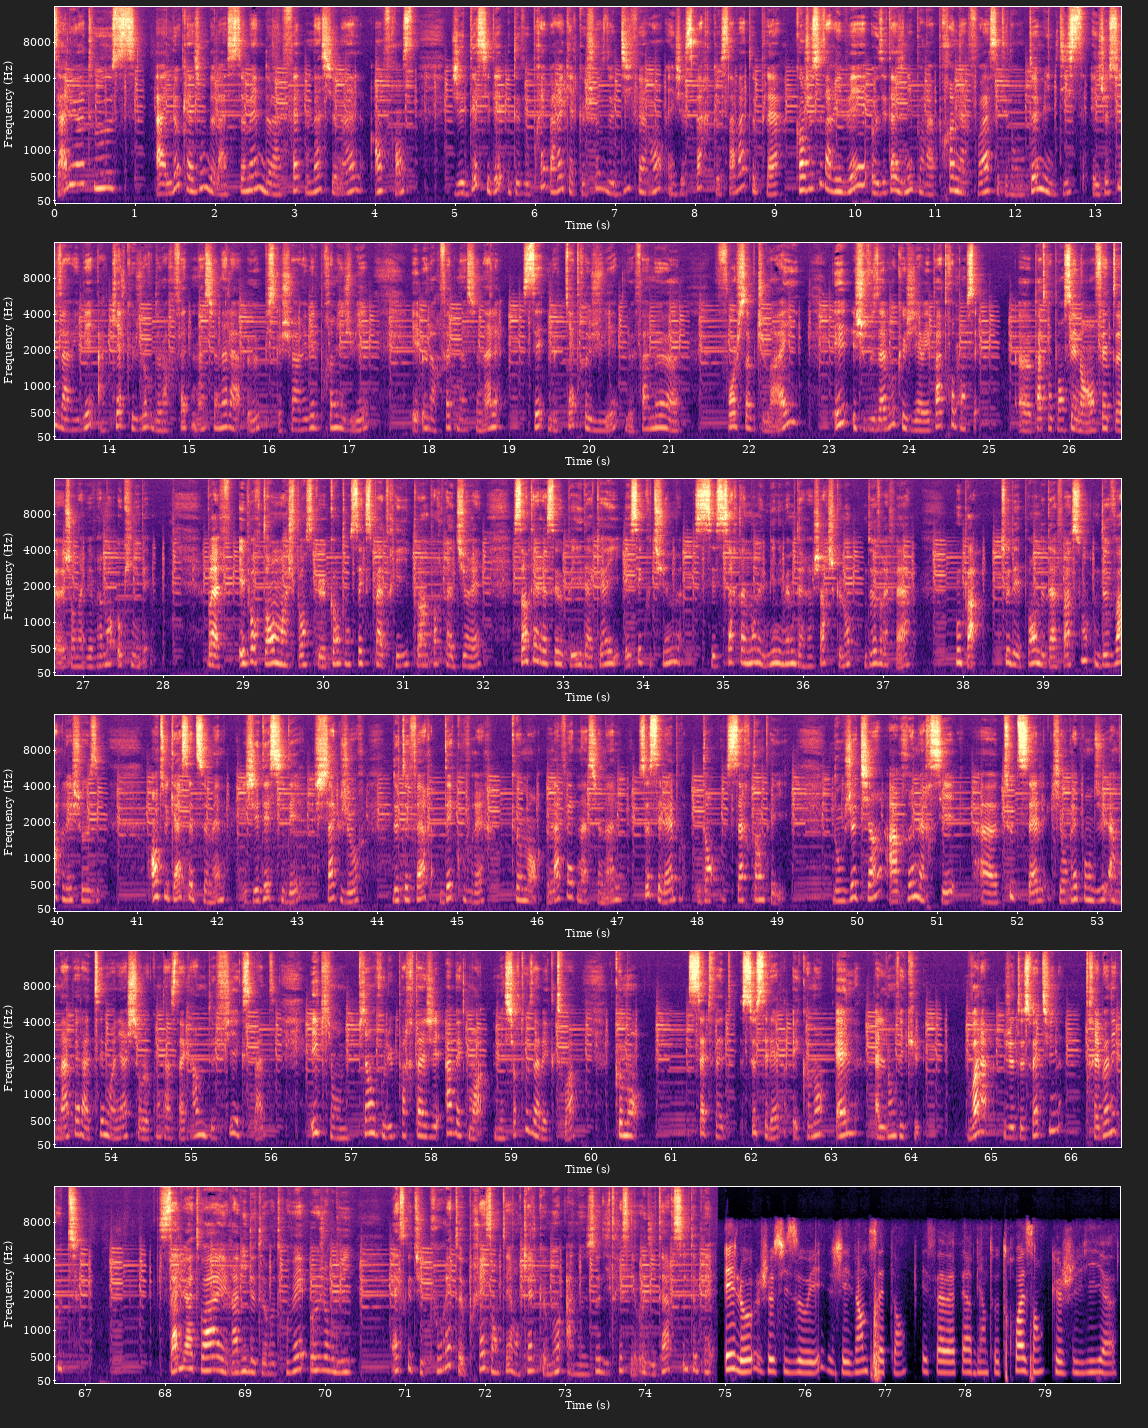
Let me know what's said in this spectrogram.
Salut à tous À l'occasion de la semaine de la fête nationale en France, j'ai décidé de vous préparer quelque chose de différent et j'espère que ça va te plaire. Quand je suis arrivée aux États-Unis pour la première fois, c'était en 2010 et je suis arrivée à quelques jours de leur fête nationale à eux, puisque je suis arrivée le 1er juillet et eux, leur fête nationale, c'est le 4 juillet, le fameux 4th euh, of July. Et je vous avoue que j'y avais pas trop pensé. Euh, pas trop pensé, non, en fait, euh, j'en avais vraiment aucune idée. Bref, et pourtant, moi je pense que quand on s'expatrie, peu importe la durée, s'intéresser au pays d'accueil et ses coutumes, c'est certainement le minimum de recherche que l'on devrait faire. Ou pas, tout dépend de ta façon de voir les choses. En tout cas, cette semaine, j'ai décidé chaque jour de te faire découvrir comment la fête nationale se célèbre dans certains pays. Donc je tiens à remercier euh, toutes celles qui ont répondu à mon appel à témoignage sur le compte Instagram de FiExpat et qui ont bien voulu partager avec moi, mais surtout avec toi, comment cette fête se célèbre et comment elles, elles l'ont vécue. Voilà, je te souhaite une très bonne écoute. Salut à toi et ravi de te retrouver aujourd'hui. Est-ce que tu pourrais te présenter en quelques mots à nos auditrices et auditeurs, s'il te plaît? Hello, je suis Zoé, j'ai 27 ans et ça va faire bientôt 3 ans que je vis euh,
